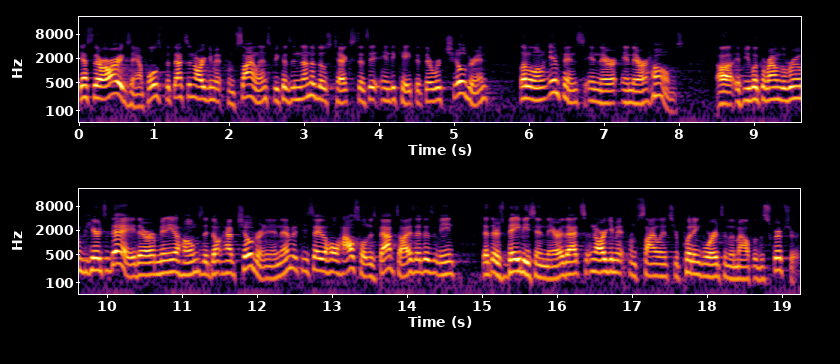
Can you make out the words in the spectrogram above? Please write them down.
Yes, there are examples, but that's an argument from silence because in none of those texts does it indicate that there were children let alone infants, in their, in their homes. Uh, if you look around the room here today, there are many homes that don't have children in them. If you say the whole household is baptized, that doesn't mean that there's babies in there. That's an argument from silence. You're putting words in the mouth of the scripture.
